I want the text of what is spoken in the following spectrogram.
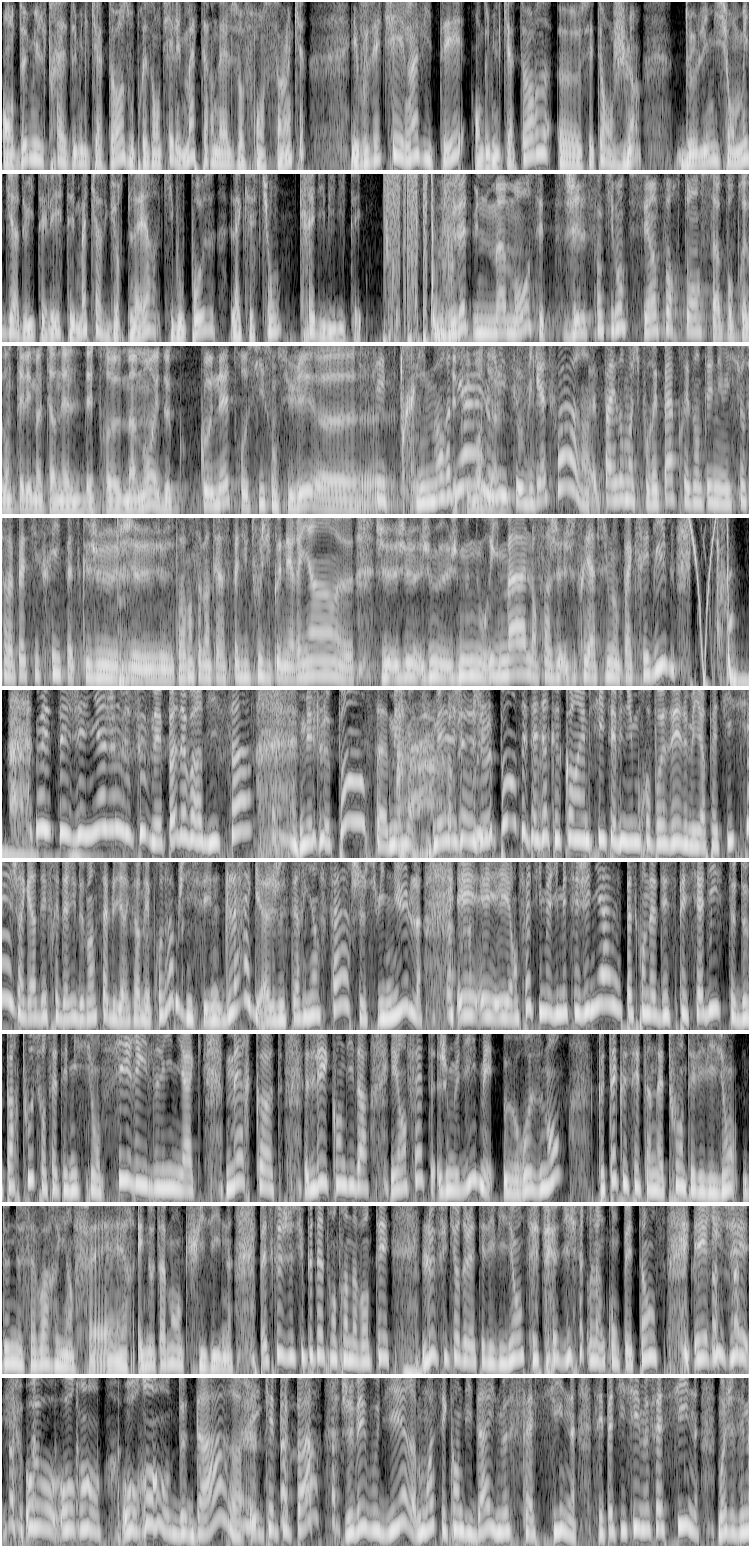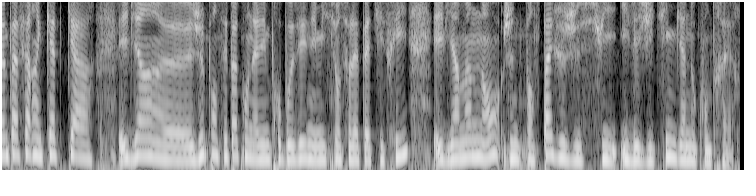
En 2013-2014, vous présentiez les maternelles sur France 5 et vous étiez l'invité en 2014, euh, c'était en juin, de l'émission Média de ITélé. C'était Mathias Gürtler qui vous pose la question crédibilité. Vous êtes une maman, j'ai le sentiment c'est important ça pour présenter les maternelles, d'être maman et de connaître aussi son sujet. Euh, c'est primordial, oui, c'est obligatoire. Par exemple, moi je pourrais pas présenter une émission sur la pâtisserie parce que je, je, vraiment ça m'intéresse pas du tout, j'y connais rien, euh, je, je, me, nourris mal, enfin je, je serais absolument pas crédible. C'est génial, je me souvenais pas d'avoir dit ça. Mais je le pense, mais, je, le pense. C'est-à-dire que quand M6 est venu me proposer le meilleur pâtissier, j'ai regardé Frédéric de Vincel, le directeur des programmes, je dis c'est une blague, je sais rien faire, je suis nulle. Et, en fait, il me dit mais c'est génial parce qu'on a des spécialistes de partout sur cette émission, Cyril Lignac, Mercotte, les candidats. Et en fait, je me dis mais heureusement, peut-être que c'est un atout en télévision de ne savoir rien faire, et notamment en cuisine, parce que je suis peut-être en train d'inventer le futur de la télévision, c'est-à-dire l'incompétence érigée au, rang, au rang d'art. Et quelque part, je vais vous dire, moi, ces candidats, ils me fascinent. Ces pâtissiers, ils me fascinent. Moi, je sais même pas faire un 4 quarts. Eh bien, euh, je ne pensais pas qu'on allait me proposer une émission sur la pâtisserie. Eh bien, maintenant, je ne pense pas que je suis illégitime, bien au contraire.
